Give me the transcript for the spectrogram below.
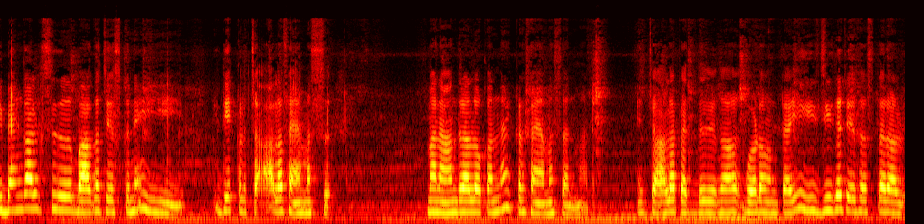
ఈ బెంగాల్స్ బాగా చేసుకునే ఈ ఇది ఇక్కడ చాలా ఫేమస్. మన ఆంధ్రాలో కన్నా ఇక్కడ ఫేమస్ అనమాట చాలా పెద్దగా కూడా ఉంటాయి. ఈజీగా చేసేస్తారు వాళ్ళు.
